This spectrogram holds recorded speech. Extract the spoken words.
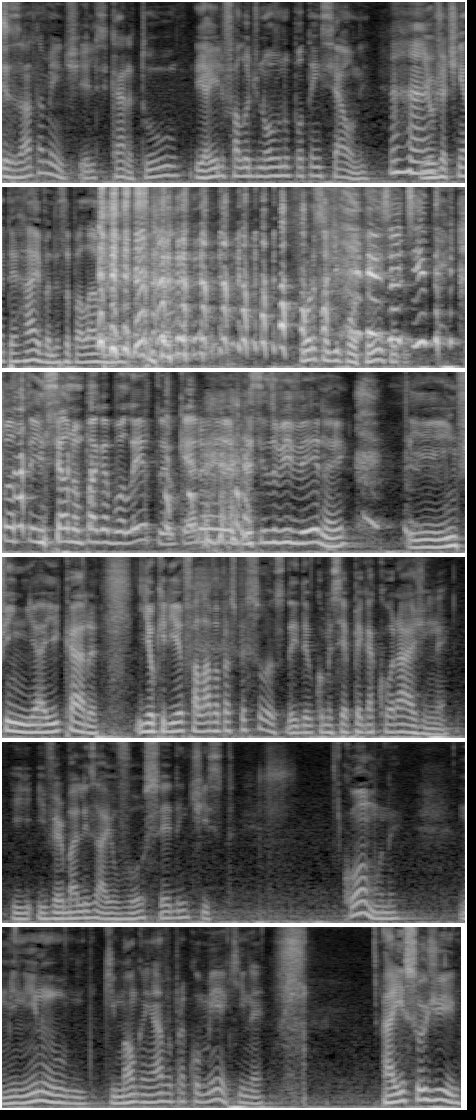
É, exatamente. Ele disse, cara, tu. E aí ele falou de novo no potencial, né? E eu já tinha até raiva dessa palavra. Né? Força de potência. potencial não paga boleto, eu quero, eu preciso viver, né? E, enfim, e aí, cara, e eu queria, falava pras pessoas, daí eu comecei a pegar coragem, né? E, e verbalizar, eu vou ser dentista. Como, né? Um menino que mal ganhava pra comer aqui, né? Aí surge,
